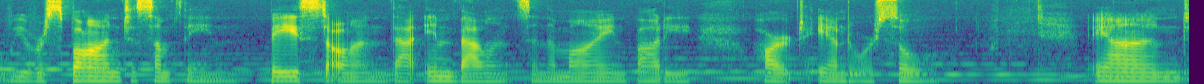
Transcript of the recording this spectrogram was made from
we respond to something based on that imbalance in the mind, body, heart, and or soul. And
